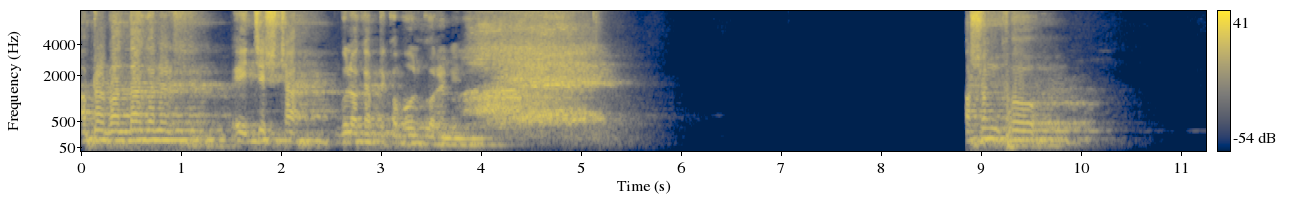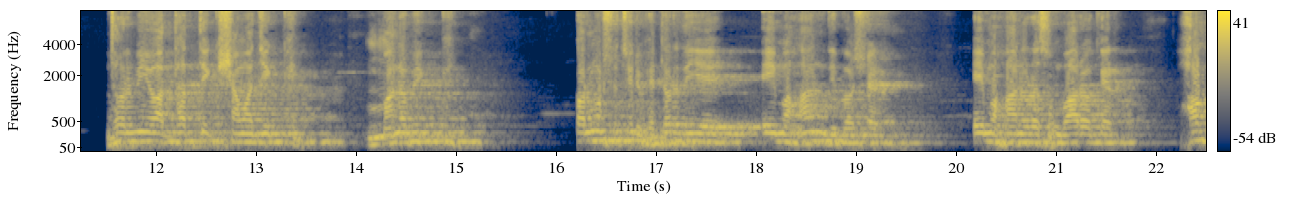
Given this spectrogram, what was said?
আপনার বান্দাগণের এই চেষ্টাগুলোকে আপনি কবুল করে নিন। অসংখ্য ধর্মীয়, আধ্যাত্মিক, সামাজিক, মানবিক কর্মসূচির ভেতর দিয়ে এই মহান দিবসের, এই মহান ওরস মুবারকের হক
